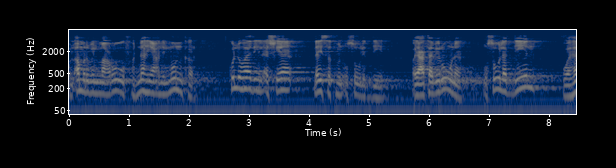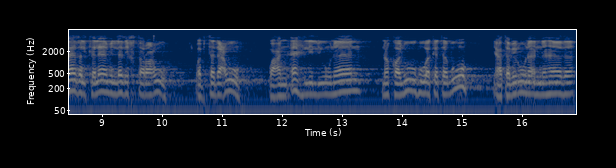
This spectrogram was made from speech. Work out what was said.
والأمر بالمعروف والنهي عن المنكر كل هذه الأشياء ليست من أصول الدين ويعتبرون أصول الدين وهذا الكلام الذي اخترعوه وابتدعوه وعن أهل اليونان نقلوه وكتبوه يعتبرون أن هذا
